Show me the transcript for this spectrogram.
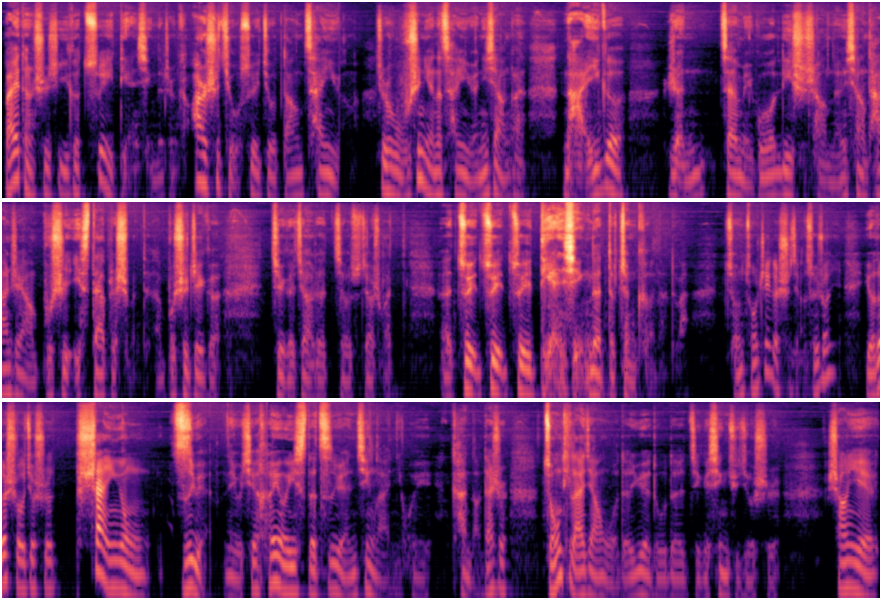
拜登是一个最典型的政客，二十九岁就当参议员了，就是五十年的参议员。你想想看，哪一个人在美国历史上能像他这样，不是 establishment，不是这个这个叫做叫叫什么，呃，最最最典型的的政客呢？对吧？从从这个视角，所以说有的时候就是善用资源，有些很有意思的资源进来，你会看到。但是总体来讲，我的阅读的这个兴趣就是商业、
